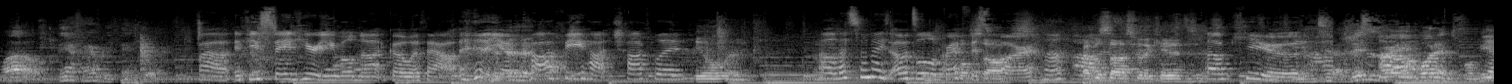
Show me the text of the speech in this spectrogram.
wow, they have everything here. Wow, if you stayed here, you will not go without. you have coffee, hot chocolate. Meal and Oh, that's so nice. Oh, it's a little breakfast Applesauce. bar, huh? applesauce for the kids. Oh, cute. Yeah, this is very oh. important for me.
